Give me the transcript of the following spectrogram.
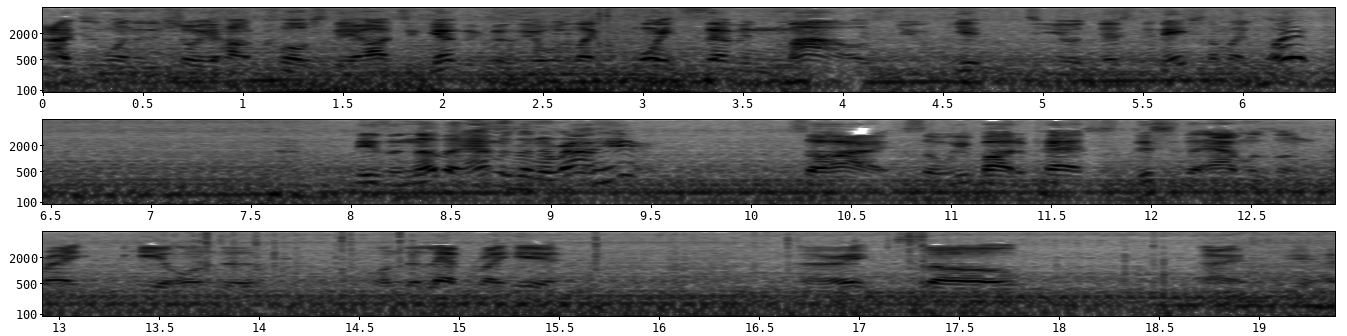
I just wanted to show you how close they are together because it was like 0.7 miles get to your destination. I'm like, what? There's another Amazon around here. So all right, so we about to pass. This is the Amazon right here on the on the left right here. All right, so all right, yeah, I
